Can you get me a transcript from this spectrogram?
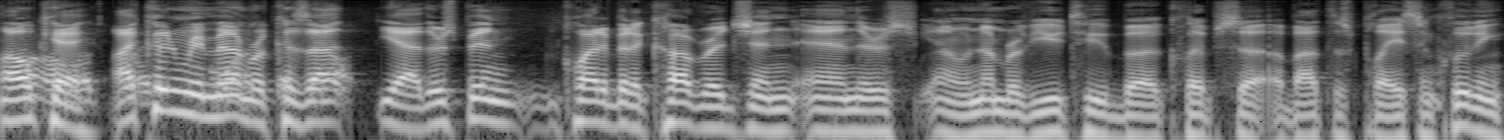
Okay, I couldn't remember because I yeah, there's been quite a bit of coverage and and there's you know a number of YouTube uh, clips uh, about this place, including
